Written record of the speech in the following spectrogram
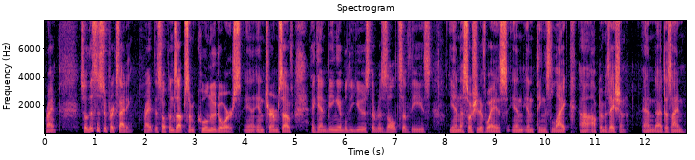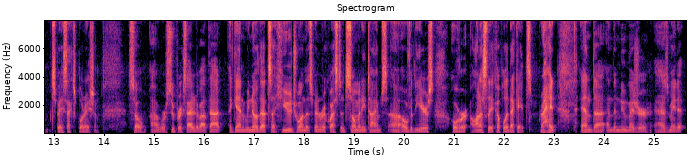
right? So this is super exciting, right? This opens up some cool new doors in, in terms of, again, being able to use the results of these in associative ways in, in things like uh, optimization and uh, design space exploration. So uh, we're super excited about that. Again, we know that's a huge one that's been requested so many times uh, over the years, over honestly a couple of decades, right? And uh, and the new measure has made it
